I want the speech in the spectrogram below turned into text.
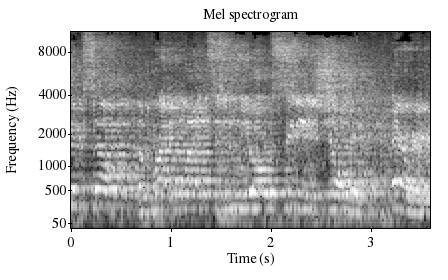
himself the bright lights in New York City and me, Eric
